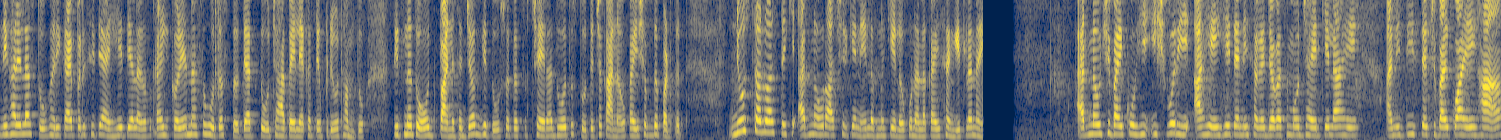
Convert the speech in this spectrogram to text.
निघालेला असतो. घरी काय परिस्थिती आहे हे त्याला काही कळेन असं होत असतं. त्यात तो चहा प्यायला एका टेपरीवर थांबतो. तिथनं तो पाण्याचा जग घेतो. स्वतःचा चेहरा धुवत असतो. त्याच्या कानावर काही शब्द पडतात. न्यूज चालू असते की अर्णव राज शिर्केने लग्न केलं. कुणाला काही सांगितलं नाही. अर्णवची बायको ही ईश्वरी आहे हे त्यांनी सगळ्या जगासमोर जाहीर केलं आहे. आणि तीच त्याची बायको आहे हा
